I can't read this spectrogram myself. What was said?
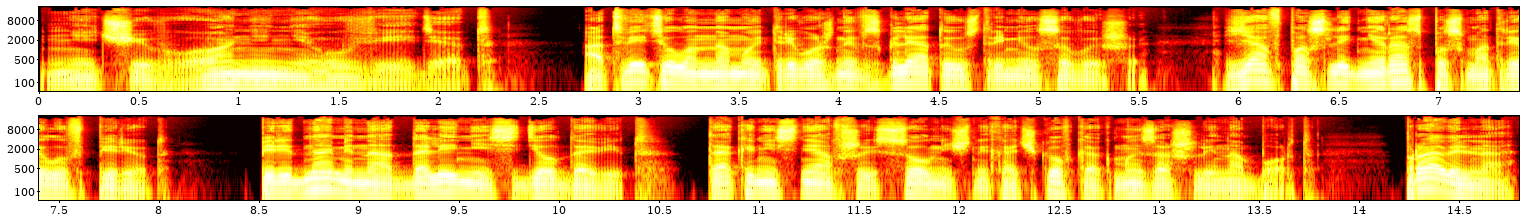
«Ничего они не увидят», — ответил он на мой тревожный взгляд и устремился выше. Я в последний раз посмотрела вперед. Перед нами на отдалении сидел Давид, так и не снявший солнечных очков, как мы зашли на борт. Правильно,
